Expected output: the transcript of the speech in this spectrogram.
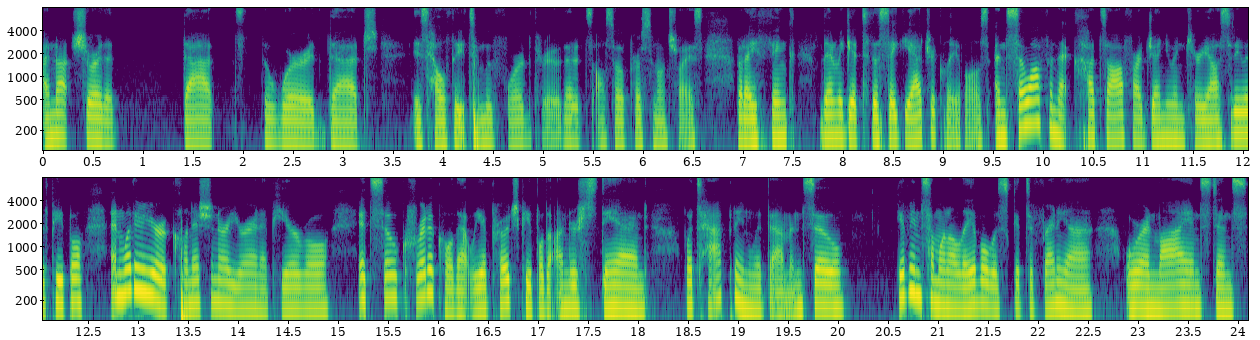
i'm not sure that that's the word that is healthy to move forward through that it's also a personal choice. But i think then we get to the psychiatric labels. And so often that cuts off our genuine curiosity with people. And whether you're a clinician or you're in a peer role it's so critical that we approach people to understand what's happening with them. And so giving someone a label with schizophrenia, or in my instance,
